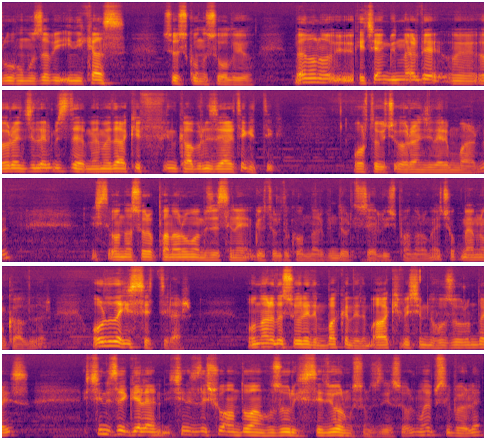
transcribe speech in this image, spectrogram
ruhumuza bir inikas söz konusu oluyor. Ben onu e, geçen günlerde e, öğrencilerimizle Mehmet Akif'in kabrini ziyarete gittik. Orta üç öğrencilerim vardı. İşte ondan sonra Panorama Müzesi'ne götürdük onları 1453 Panorama'ya. Çok memnun kaldılar. Orada da hissettiler. Onlara da söyledim. Bakın dedim Akif'e şimdi huzurundayız. İçinize gelen, içinizde şu an doğan huzuru hissediyor musunuz diye sordum. Hepsi böyle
